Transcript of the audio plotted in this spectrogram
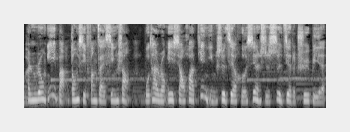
很容易把东西放在心上，不太容易消化电影世界和现实世界的区别，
